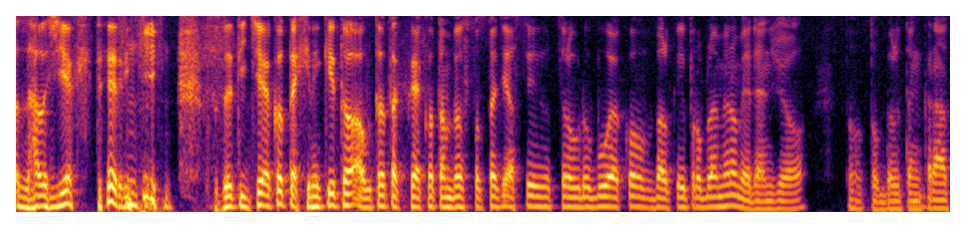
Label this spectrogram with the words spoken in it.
Záleží jak který. Co se týče jako techniky toho auta, tak jako tam byl v podstatě asi za celou dobu jako velký problém jenom jeden, že jo? To, to byl tenkrát,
